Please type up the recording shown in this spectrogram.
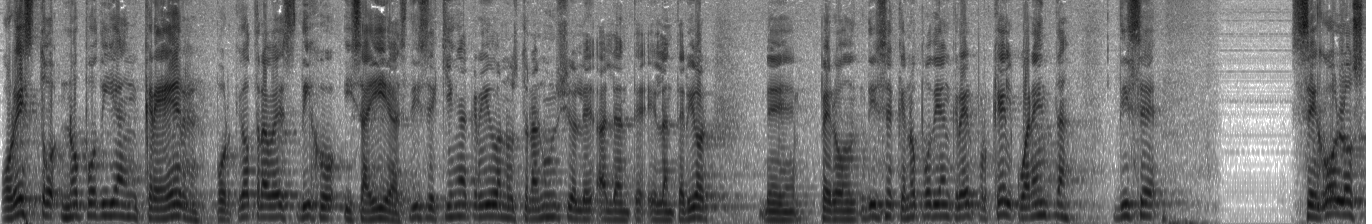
por esto no podían creer, porque otra vez dijo Isaías, dice, ¿quién ha creído a nuestro anuncio el, anterior? pero dice que no podían creer, porque el 40 dice, cegó los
